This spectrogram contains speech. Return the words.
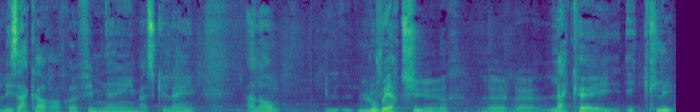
les accords entre féminin et masculin. Alors, l'ouverture, l'accueil est clé.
